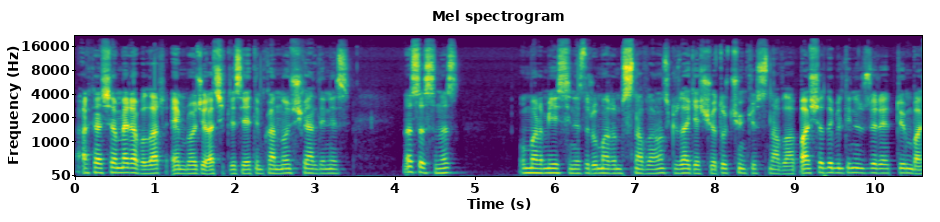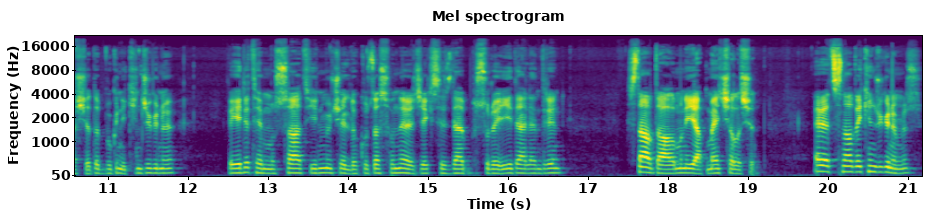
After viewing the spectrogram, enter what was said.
Arkadaşlar merhabalar. Emre Hoca Açık Lise Eğitim kanalına hoş geldiniz. Nasılsınız? Umarım iyisinizdir. Umarım sınavlarınız güzel geçiyordur. Çünkü sınavlar başladı bildiğiniz üzere. Dün başladı. Bugün ikinci günü. Ve 7 Temmuz saat 23.59'da sona erecek. Sizler bu süreyi iyi değerlendirin. Sınav dağılımını yapmaya çalışın. Evet sınavda ikinci günümüz.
